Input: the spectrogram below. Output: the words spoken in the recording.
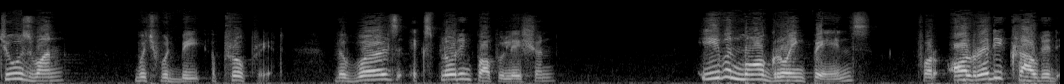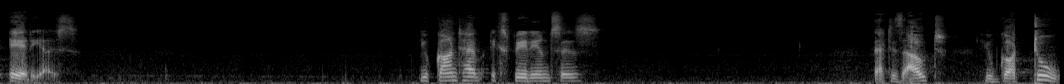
Choose one which would be appropriate. The world's exploding population even more growing pains for already crowded areas. You can't have experiences. That is out. You've got two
